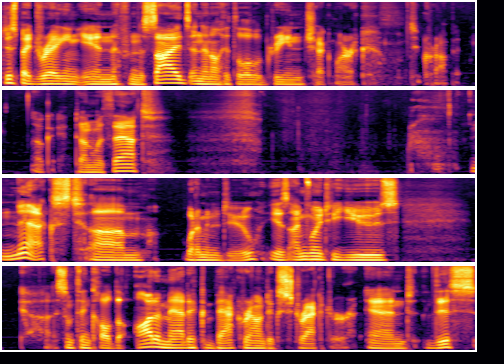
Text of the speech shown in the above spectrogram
Just by dragging in from the sides, and then I'll hit the little green check mark to crop it. Okay, done with that. Next, um, what I'm going to do is I'm going to use uh, something called the automatic background extractor. And this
